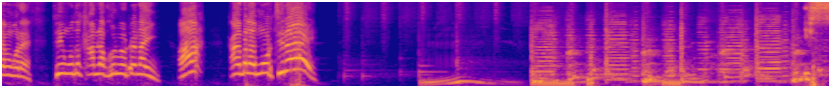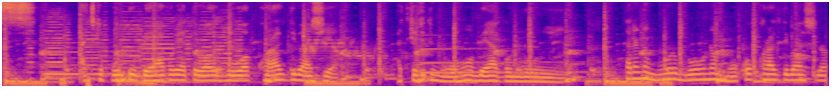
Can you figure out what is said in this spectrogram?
কেমন করে? ঠিক মতো কামলা করবে ওটা নাই হ্যাঁ কামলা মরছি রে! ইস আজকে পল্টু বেয়া করে এত বউ খরাক দিবে আসিয়া। আজকে যদি মোহ বেয়া করনুই। তাহলে না মোর বউ না মোকো খরাক দিবে আসলো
